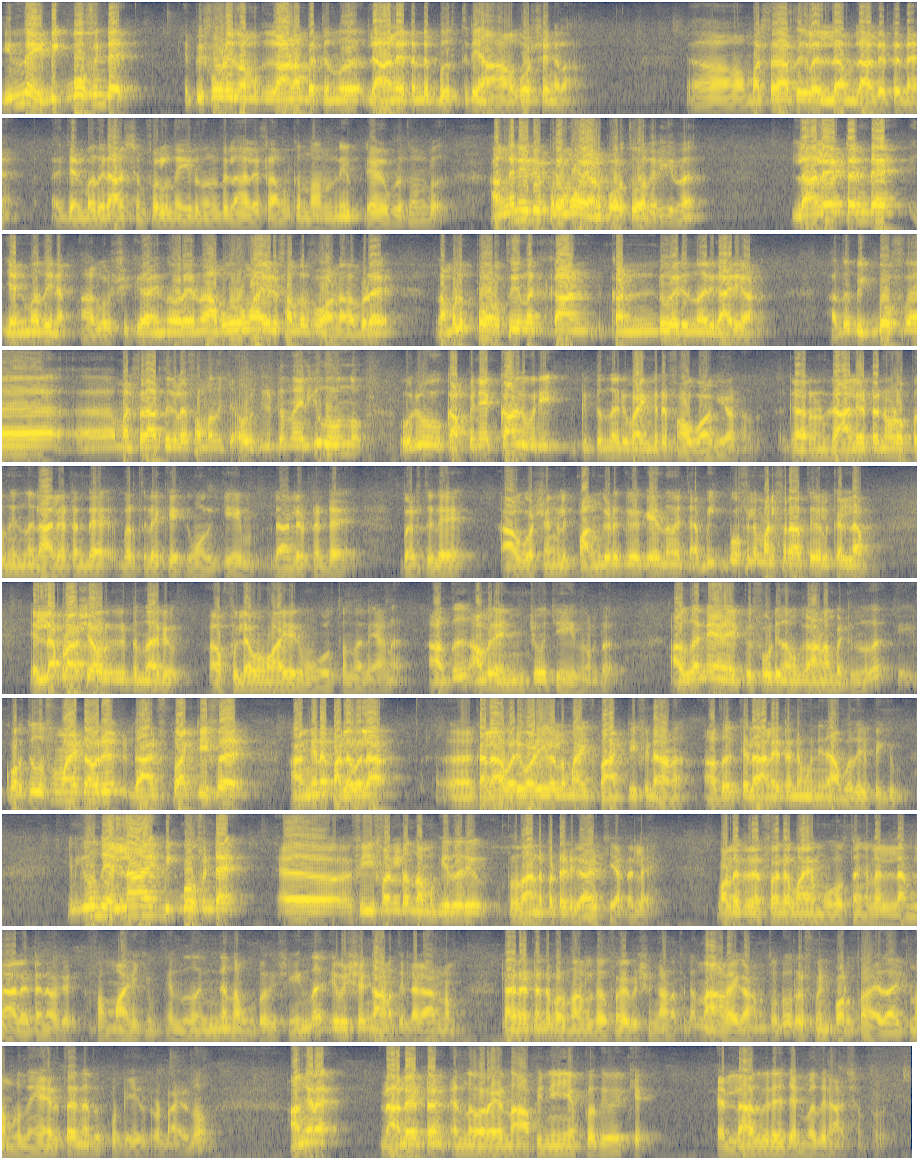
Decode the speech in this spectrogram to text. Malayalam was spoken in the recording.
ഇന്ന് ബിഗ് ബോസിന്റെ എപ്പിസോഡിൽ നമുക്ക് കാണാൻ പറ്റുന്നത് ലാലേട്ടന്റെ ബർത്ത്ഡേ ആഘോഷങ്ങളാണ്. മത്സരാർത്ഥികളെല്ലാം ലാലേട്ടനെ ജന്മദിനാശംസകൾ നേരുന്നുണ്ട്. ലാലേട്ടൻ അവർക്ക് നന്ദി രേഖപ്പെടുത്തുന്നുണ്ട്. അങ്ങനെ ഒരു പ്രൊമോയാണ് പുറത്തു വന്നിരിക്കുന്നത്. ലാലേട്ടന്റെ ജന്മദിനം ആഘോഷിക്കുക എന്ന് പറയുന്ന അപൂർവമായ ഒരു സന്ദർഭമാണ്. അവിടെ നമ്മൾ പുറത്തു നിന്നൊക്കെ കണ്ടുവരുന്ന ഒരു കാര്യമാണ്. അത് ബിഗ് ബോസ് മത്സരാർത്ഥികളെ സംബന്ധിച്ച് അവർക്ക് കിട്ടുന്ന എനിക്ക് തോന്നുന്നു ഒരു കപ്പിനേക്കാൾ ഉപരി കിട്ടുന്ന ഒരു ഭയങ്കര സൗഭാഗ്യമാണത് കാരണം ലാലേട്ടനോടൊപ്പം നിന്ന് ലാലേട്ടന്റെ ബർത്ത്ഡേ കേക്ക് മുറിക്കുകയും ലാലേട്ടന്റെ ബർത്ത്ഡേ ആഘോഷങ്ങളിൽ പങ്കെടുക്കുകയൊക്കെ എന്ന് വെച്ചാൽ ബിഗ് ബോസിലെ മത്സരാർത്ഥികൾക്കെല്ലാം എല്ലാ പ്രാവശ്യവും അവർക്ക് കിട്ടുന്ന ഒരു അഫുലഭമായ ഒരു മുഹൂർത്തം തന്നെയാണ്. അത് അവർ എൻജോയ് ചെയ്യുന്നുണ്ട്. അതുതന്നെയാണ് എപ്പിസോഡിൽ നമുക്ക് കാണാൻ പറ്റുന്നത്. കുറച്ച് ദിവസമായിട്ട് അവർ ഡാൻസ് പ്രാക്ടീസ് അങ്ങനെ പല പല കലാപരിപാടികളുമായി പ്രാക്ടീസിനാണ് അതൊക്കെ ലാലേട്ടന്റെ മുന്നിൽ അവതരിപ്പിക്കും. എനിക്ക് തോന്നുന്നു എല്ലാ ബിഗ് ബോസിന്റെ സീസണിലും നമുക്കിതൊരു പ്രധാനപ്പെട്ട ഒരു കാഴ്ചയാണ് അല്ലേ? വളരെ രസകരമായ മുഹൂർത്തങ്ങളെല്ലാം ലാലേട്ടൻ അവർ സമ്മാനിക്കും എന്ന് തന്നെ നമുക്ക് പ്രതീക്ഷിക്കാം. ഇന്ന് ഈ വിഷയം കാണത്തില്ല. കാരണം ലാലേട്ടന്റെ പിറന്നാൾ ദിവസം എബിഷൻ കാണത്തില്ല നാളെ കാണത്തുള്ളൂ. റിഫ്മിൻ പുറത്തായതായിട്ട് നമ്മൾ നേരത്തെ തന്നെ റിപ്പോർട്ട് ചെയ്തിട്ടുണ്ടായിരുന്നു. അങ്ങനെ ലാലേട്ടൻ എന്ന് പറയുന്ന അഭിനീയ പ്രതിഭയ്ക്ക് എല്ലാതുവരെ ജന്മദിനാശംസകൾ.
